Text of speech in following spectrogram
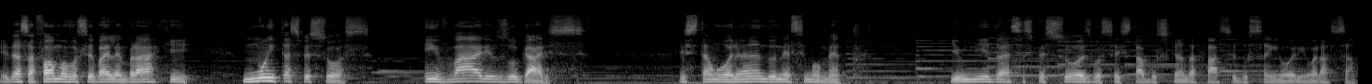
e dessa forma você vai lembrar que muitas pessoas, em vários lugares, estão orando nesse momento. E unido a essas pessoas, você está buscando a face do Senhor em oração,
